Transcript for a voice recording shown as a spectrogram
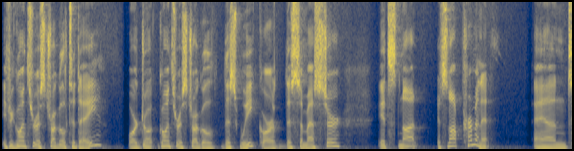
if you're going through a struggle today or going through a struggle this week or this semester, it's not, it's not permanent. And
